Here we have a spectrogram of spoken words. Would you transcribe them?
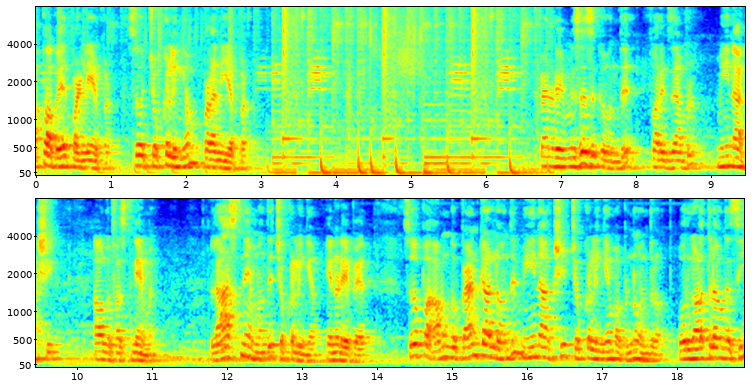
அப்பா பெயர் பழனியப்பன். ஸோ சொக்கலிங்கம் பழனியப்பன். இப்போ என்னுடைய மிஸ்ஸஸுக்கு வந்து ஃபார் எக்ஸாம்பிள் மீனாட்சி அவங்க ஃபஸ்ட் நேமு லாஸ்ட் நேம் வந்து சொக்கலிங்கம் என்னுடைய பெயர். ஸோ இப்போ அவங்க பேன் கார்டில் வந்து மீனாட்சி சொக்கலிங்கம் அப்படின்னு வந்துடும் ஒரு காலத்தில் அவங்க சி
